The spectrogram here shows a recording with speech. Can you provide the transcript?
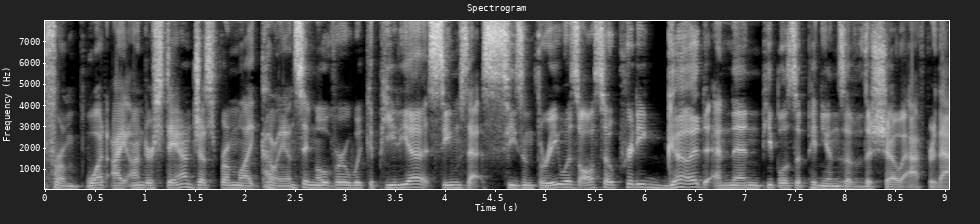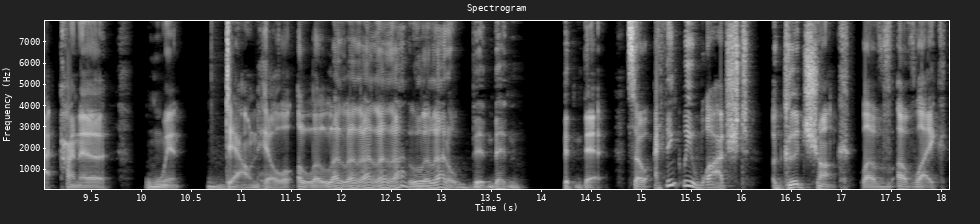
from what I understand, just from like glancing over Wikipedia, it seems that season three was also pretty good, and then people's opinions of the show after that kind of went downhill a little, little bit, bit, bit, bit. So I think we watched a good chunk of of like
